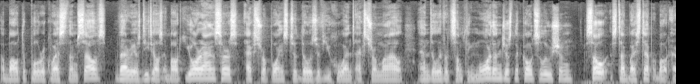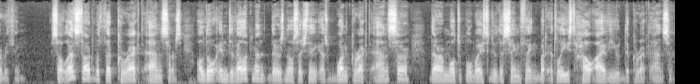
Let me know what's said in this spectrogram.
about the pull requests themselves, various details about your answers, extra points to those of you who went extra mile and delivered something more than just the code solution. So, step by step about everything. So let's start with the correct answers. Although in development there is no such thing as one correct answer, there are multiple ways to do the same thing, but at least how I viewed the correct answer.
